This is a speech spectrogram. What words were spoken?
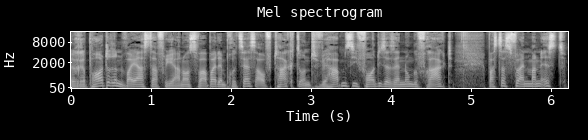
Reporterin Vaja Stafrianos war bei dem Prozess auf Takt und wir haben sie vor dieser Sendung gefragt, was das für ein Mann ist.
